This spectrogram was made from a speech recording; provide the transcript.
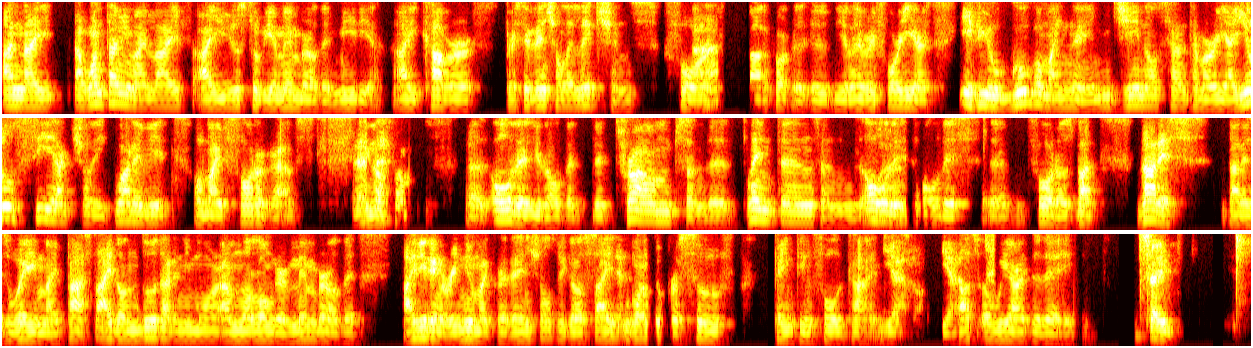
and I, at one time in my life, I used to be a member of the media. I cover presidential elections for, uh-huh. uh, for uh, you know, every four years. If you Google my name, Gino Santa Maria, you'll see actually quite a bit of my photographs, you know, from uh, all the you know the, the Trumps and the Clintons and all wow. the, all these uh, photos. But that is that is way in my past. I don't do that anymore. I'm no longer a member of the. I didn't renew my credentials because I yeah. want to pursue painting full time. Yeah, yeah. That's where we are today. So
